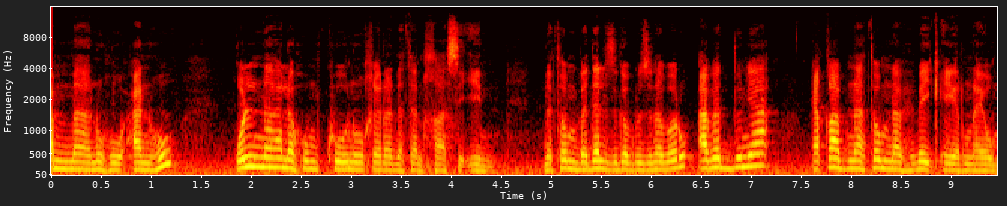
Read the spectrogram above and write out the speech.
ዓማ ኑሁ ዓንሁ ቁልና ለሁም ኩኑ ቅረደተን ኻሲኢን ነቶም በደል ዝገብሩ ዝነበሩ ኣብ ኣዱንያ ዕቓብ ናቶም ናብ ህበይ ቀይርናዮም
